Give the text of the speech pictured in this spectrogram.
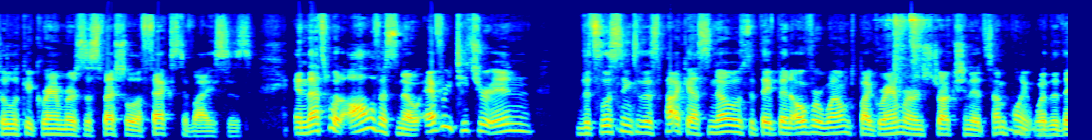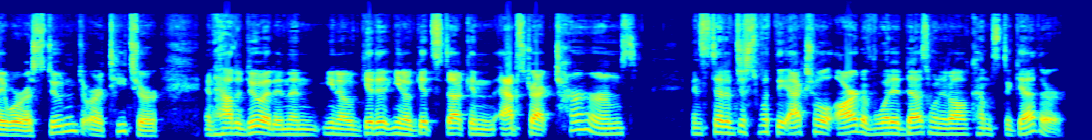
to look at grammar as a special effects devices. And that's what all of us know. Every teacher in that's listening to this podcast knows that they've been overwhelmed by grammar instruction at some point, mm-hmm. whether they were a student or a teacher, and how to do it, and then you know get it, you know, get stuck in abstract terms instead of just what the actual art of what it does when it all comes together.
